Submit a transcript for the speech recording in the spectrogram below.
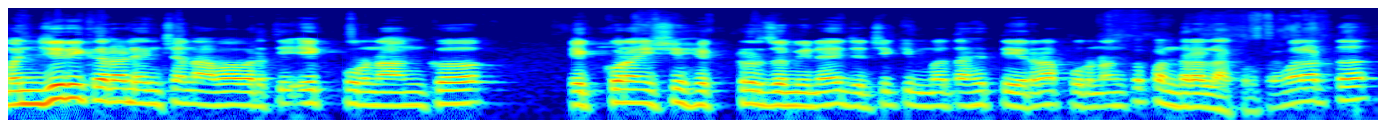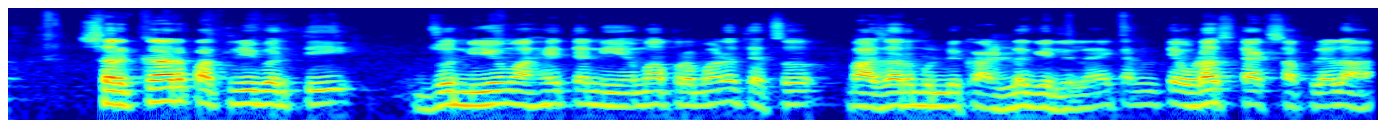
मंजिरी कराड यांच्या नावावरती एक पूर्णांक एकोणऐंशी हेक्टर जमीन आहे ज्याची किंमत आहे तेरा पूर्णांक पंधरा लाख रुपये. मला वाटतं सरकार पातळीवरती जो नियम आहे त्या नियमाप्रमाणे त्याचं बाजारमूल्य काढलं गेलेलं आहे कारण तेवढाच टॅक्स आपल्याला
